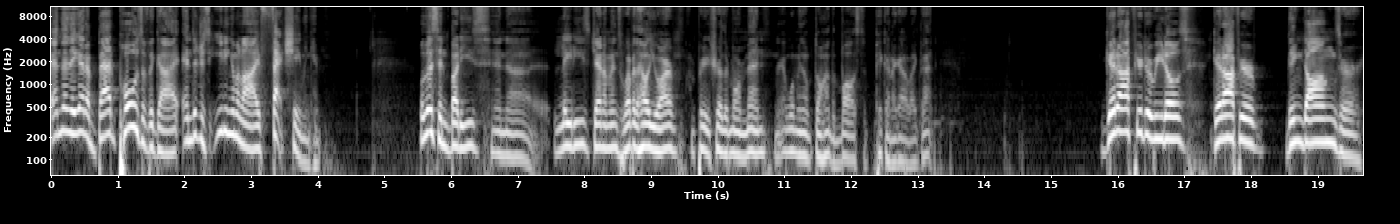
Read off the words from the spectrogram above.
And then they got a bad pose of the guy and they're just eating him alive, fat shaming him. Well, listen, buddies and uh, ladies, gentlemen, whoever the hell you are, I'm pretty sure they're more men. Women don't, don't have the balls to pick on a guy like that. Get off your Doritos. Get off your ding dongs or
